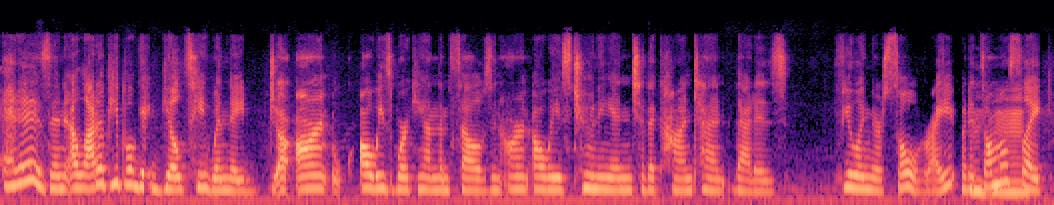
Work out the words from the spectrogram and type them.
It is. And a lot of people get guilty when they aren't always working on themselves and aren't always tuning into the content that is fueling their soul, right? But it's mm-hmm. almost like,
